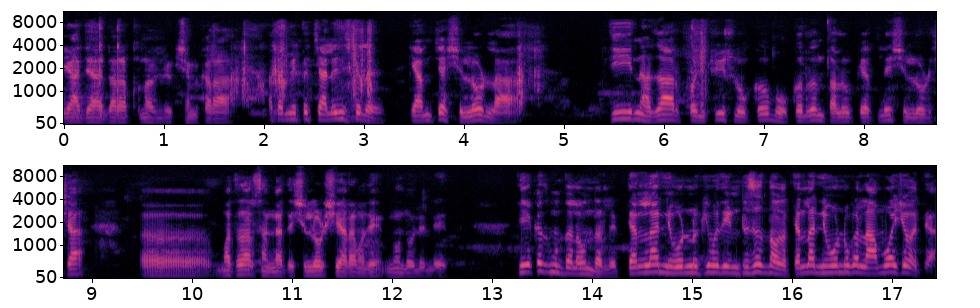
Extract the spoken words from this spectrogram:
याद्या जरा पुनर्निरीक्षण करा. आता मी तर चॅलेंज केलं की आमच्या शिल्लोडला तीन हजार पंचवीस लोक भोकरदन तालुक्यातले शिल्लोडच्या मतदारसंघात आहे शिल्लोड शहरामध्ये नोंदवलेले आहेत. ते एकच मुद्दा लावून धरले. त्यांना निवडणुकीमध्ये इंटरेस्टच नव्हता. त्यांना निवडणुका लांबवायच्या होत्या.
